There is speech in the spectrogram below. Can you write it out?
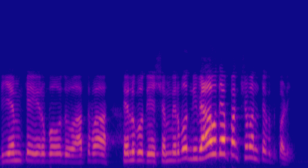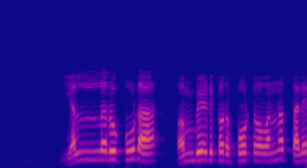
ಡಿ ಎಂ ಕೆ ಇರಬಹುದು ಅಥವಾ ತೆಲುಗು ದೇಶಂ ಇರಬಹುದು ನೀವು ಯಾವುದೇ ಪಕ್ಷವನ್ನು ತೆಗೆದುಕೊಳ್ಳಿ. ಎಲ್ಲರೂ ಕೂಡ ಅಂಬೇಡ್ಕರ್ ಫೋಟೋವನ್ನ ತಲೆ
